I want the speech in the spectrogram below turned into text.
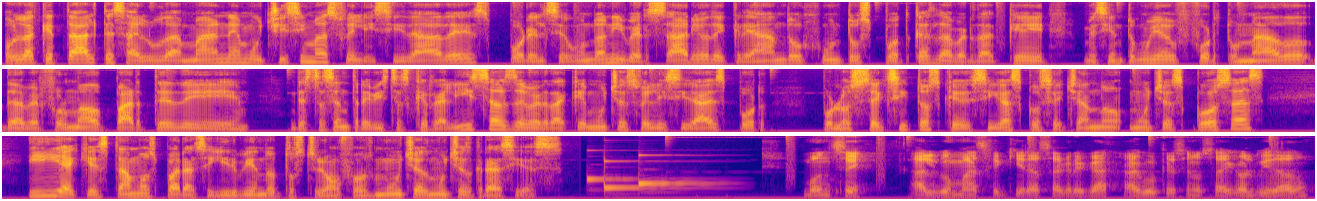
Hola, ¿qué tal? Te saluda Mane. Muchísimas felicidades por el segundo aniversario de Creando Juntos Podcast. La verdad que me siento muy afortunado de haber formado parte de, de estas entrevistas que realizas. De verdad que muchas felicidades por, por los éxitos, que sigas cosechando muchas cosas. Y aquí estamos para seguir viendo tus triunfos. Muchas, muchas gracias. Monse, ¿algo más que quieras agregar? ¿Algo que se nos haya olvidado?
